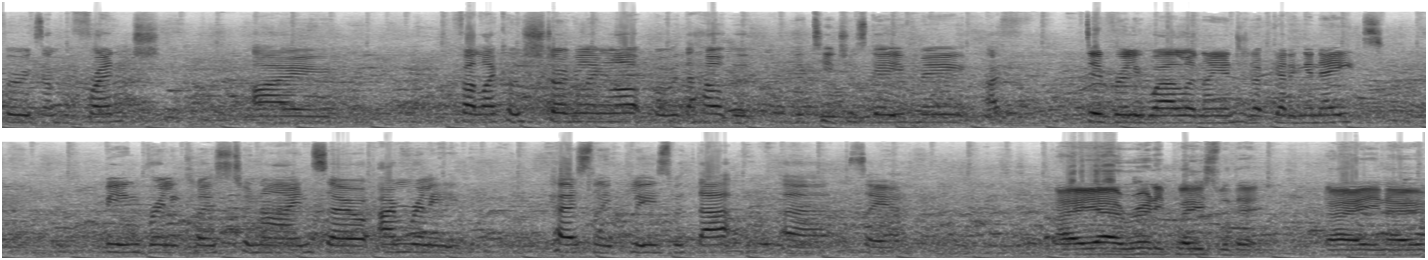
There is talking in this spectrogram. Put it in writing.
for example, French, I felt like I was struggling a lot, but with the help that the teachers gave me, I did really well and I ended up getting an eight, being really close to a nine. So I'm really personally pleased with that. Uh, so yeah. Uh, yeah, really pleased with it. Uh, you know,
